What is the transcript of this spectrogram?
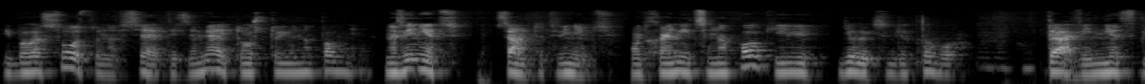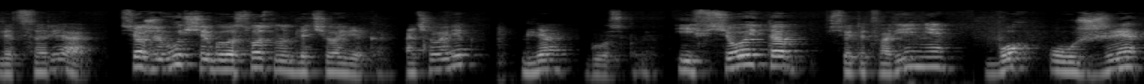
и была создана вся эта земля и то, что ее наполняет. Но венец, сам этот венец, он хранится на полке или делается для кого? Да, венец для царя. Все живущее было создано для человека, а человек для Господа. И все это, все это творение Бог уже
